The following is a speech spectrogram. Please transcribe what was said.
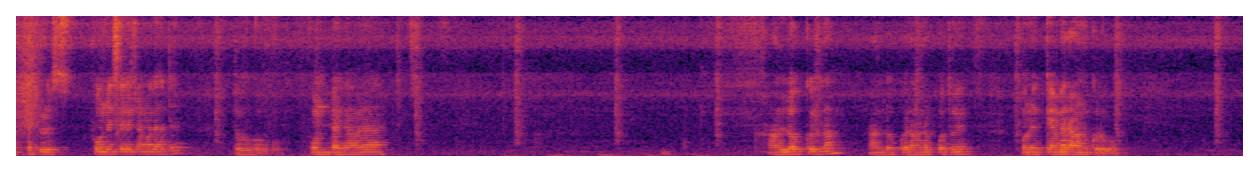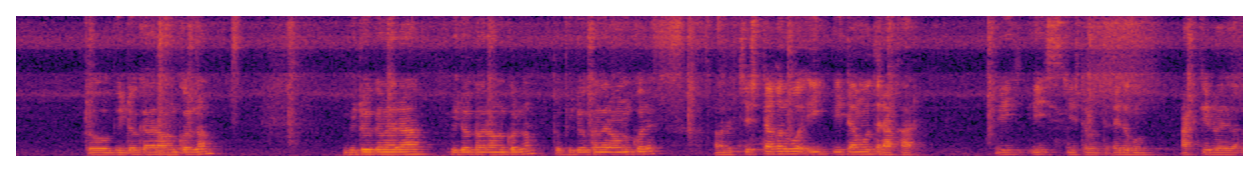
একটা চলে ফোন এসে গেছে আমাদের হাতে। তো ফোনটাকে আমরা আনলক করলাম। আনলক করে আমরা প্রথমে ফোনের ক্যামেরা অন করব। তো ভিডিও ক্যামেরা অন করলাম। Video camera video camera on করলাম। তো ভিডিও ক্যামেরা অন করে আমরা চেষ্টা করব এই এটার মধ্যে রাখার। এই এই জিনিসটার মধ্যে। এই দেখুন, আটকে রয়ে গেল।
